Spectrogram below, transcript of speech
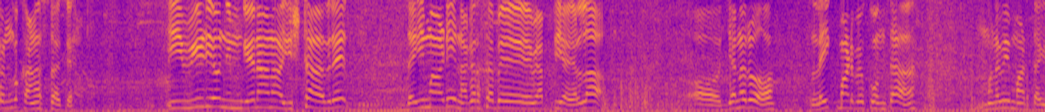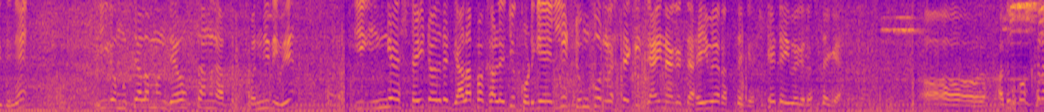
ಕಣ್ಗೂ ಕಾಣಿಸ್ತೈತೆ. ಈ ವಿಡಿಯೋ ನಿಮ್ಗೇನಾನ ಇಷ್ಟ ಆದರೆ ದಯಮಾಡಿ ನಗರಸಭೆ ವ್ಯಾಪ್ತಿಯ ಎಲ್ಲ ಜನರು ಲೈಕ್ ಮಾಡಬೇಕು ಅಂತ ಮನವಿ ಮಾಡ್ತಾ ಇದ್ದೀನಿ. ಈಗ ಮುತ್ಯಾಲಮ್ಮನ ದೇವಸ್ಥಾನದ ಹತ್ರಕ್ಕೆ ಬಂದಿದ್ದೀವಿ. ಈಗ ಹಿಂಗೆ ಸ್ಟ್ರೈಟ್ ಹೋದರೆ ಜಾಲಪ್ಪ ಕಾಲೇಜು ಕೊಡುಗೆಯಲ್ಲಿ ತುಮಕೂರು ರಸ್ತೆಗೆ ಜಾಯಿನ್ ಆಗುತ್ತೆ, ಹೈವೇ ರಸ್ತೆಗೆ, ಸ್ಟೇಟ್ ಹೈವೇಗೆ ರಸ್ತೆಗೆ. ಅದಕ್ಕೋಸ್ಕರ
